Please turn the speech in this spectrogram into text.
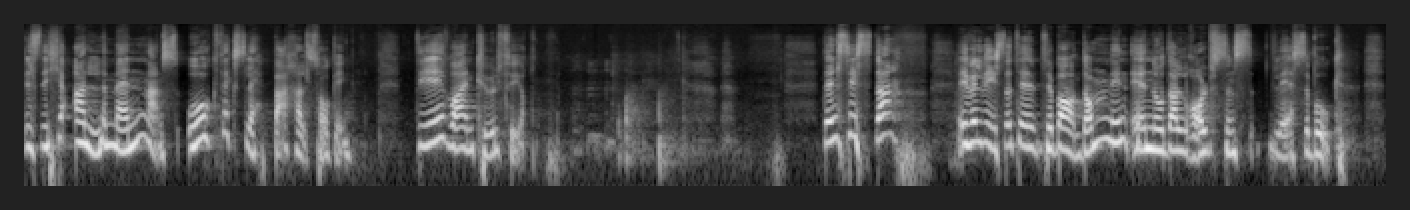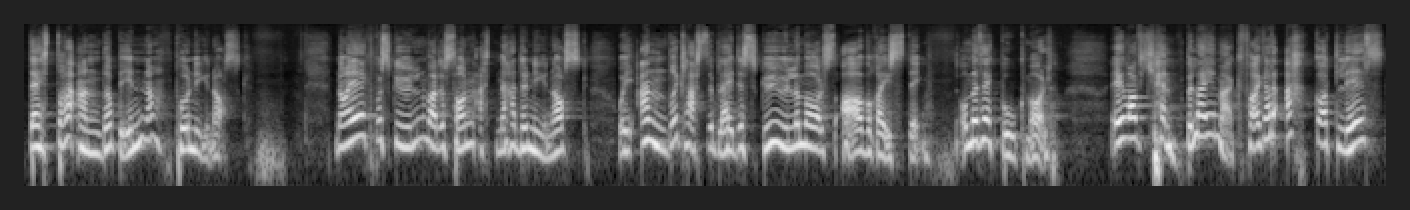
hvis ikke alle mennene hans òg fikk slippe halshogging. Det var en kul fyr. Den siste jeg vil vise til, til barndommen min, er Nordahl Rolfsens lesebok. Dette er andre bindet på nynorsk. Når jeg gikk på skolen, var det sånn at vi hadde nynorsk. Og i andre klasse ble det skolemålsavrøysting. Og vi fikk bokmål. Jeg var kjempelei meg, for jeg hadde akkurat lest,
